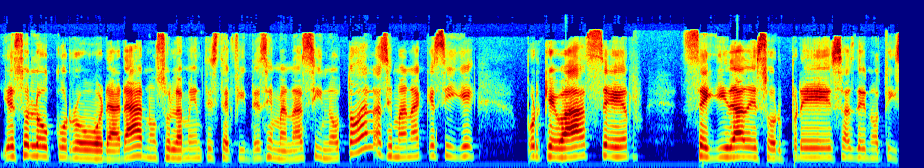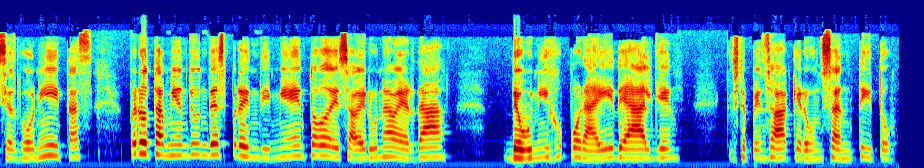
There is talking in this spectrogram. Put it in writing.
y eso lo corroborará no solamente este fin de semana, sino toda la semana que sigue, porque va a ser seguida de sorpresas, de noticias bonitas, pero también de un desprendimiento, de saber una verdad, de un hijo por ahí, de alguien que usted pensaba que era un santito,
